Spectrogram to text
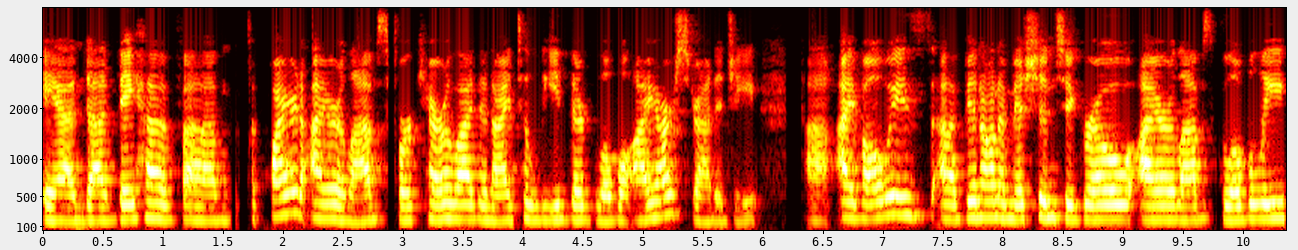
And uh, they have um, acquired IR Labs for Caroline and I to lead their global IR strategy. Uh, I've always uh, been on a mission to grow IR Labs globally.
